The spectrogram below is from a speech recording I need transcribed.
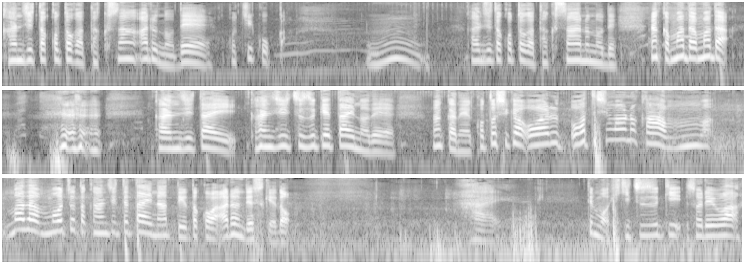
感じたことがたくさんあるので、こっち行こうか。うん。感じたことがたくさんあるので、なんかまだまだ 感じたい、感じ続けたいので、なんかね、今年が終わる、終わってしまうのか、ま、まだもうちょっと感じてたいなっていうとこはあるんですけど、はい。でも引き続き、それは、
